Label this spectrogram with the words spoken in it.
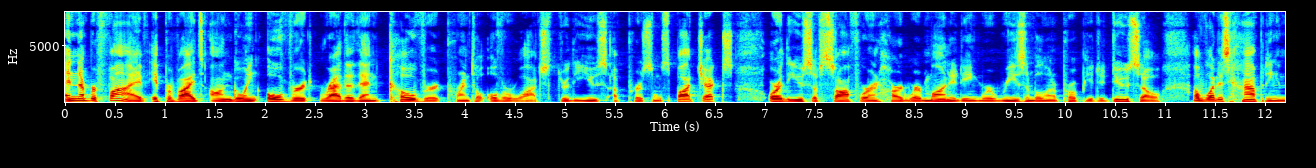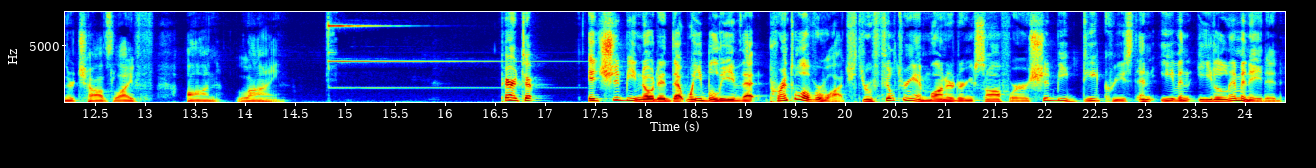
And number five, it provides ongoing overt rather than covert parental overwatch through the use of personal spot checks or the use of software and hardware monitoring where reasonable and appropriate to do so of what is happening in their child's life online. Parent tip it should be noted that we believe that parental overwatch through filtering and monitoring software should be decreased and even eliminated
